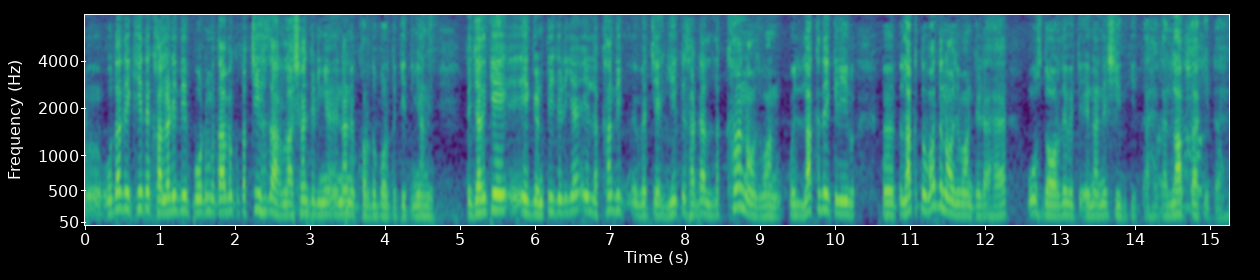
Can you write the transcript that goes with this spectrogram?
ਉਹਦਾ ਦੇਖੀਏ ਤੇ ਖਾਲੜੀ ਦੀ ਰਿਪੋਰਟ ਮੁਤਾਬਕ 25000 ਲਾਸ਼ਾਂ ਜਿਹੜੀਆਂ ਇਹਨਾਂ ਨੇ ਖੁਰਦ-ਬੁਰਦ ਕੀਤੀਆਂ ਨੇ। ਤੇ ਜਦ ਕਿ ਇਹ ਗਿਣਤੀ ਜਿਹੜੀ ਹੈ, ਇਹ ਲੱਖਾਂ ਦੀ ਵਿੱਚ ਹੈਗੀ ਹੈ ਕਿ ਸਾਡਾ ਲੱਖਾਂ ਨੌਜਵਾਨ, ਕੋਈ ਲੱਖ ਦੇ ਕਰੀਬ ਲੱਖ ਤੋਂ ਵੱਧ ਨੌਜਵਾਨ ਜਿਹੜਾ ਹੈ ਉਸ ਦੌਰ ਦੇ ਵਿੱਚ ਇਹਨਾਂ ਨੇ ਸ਼ਹੀਦ ਕੀਤਾ ਹੈਗਾ ਲਾਪਤਾ ਕੀਤਾ ਹੈ।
